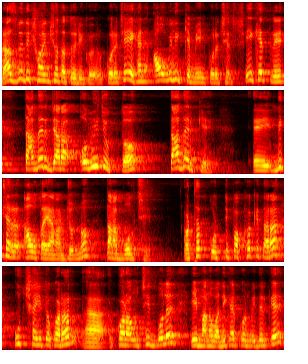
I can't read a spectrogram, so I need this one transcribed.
রাজনৈতিক সহিংসতা তৈরি কর- করেছে, এখানে আওয়ামী লীগকে মেইন করেছে, সেই ক্ষেত্রে তাদের যারা অভিযুক্ত, তাদেরকে এই বিচারের আওতায় আনার জন্য তারা বলছে। অর্থাৎ কর্তৃপক্ষকে তারা উৎসাহিত করার করা উচিত বলে এই মানবাধিকার কর্মীদেরকে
